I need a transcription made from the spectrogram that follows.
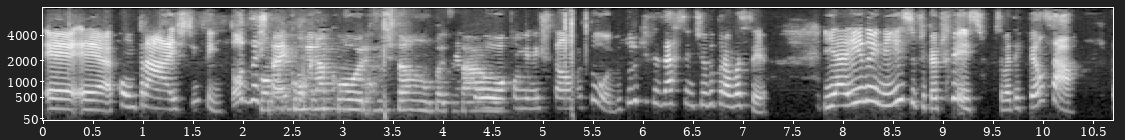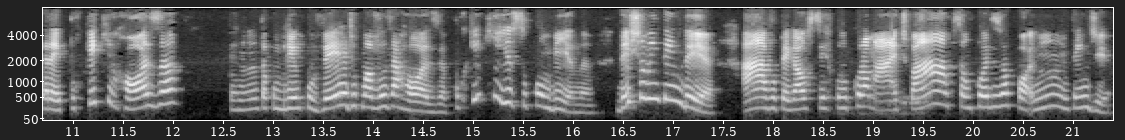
é, é, contraste, enfim, todas as como técnicas. Como é combina cores, estampas e tal. Cor, combina estampa, tudo. Tudo que fizer sentido para você. E aí, no início, fica difícil. Você vai ter que pensar. Peraí, por que que rosa Fernanda está com um brinco verde com uma blusa rosa. Por que, que isso combina? Deixa eu entender. Ah, vou pegar o círculo cromático. Ah, são cores opostas. Hum, entendi.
